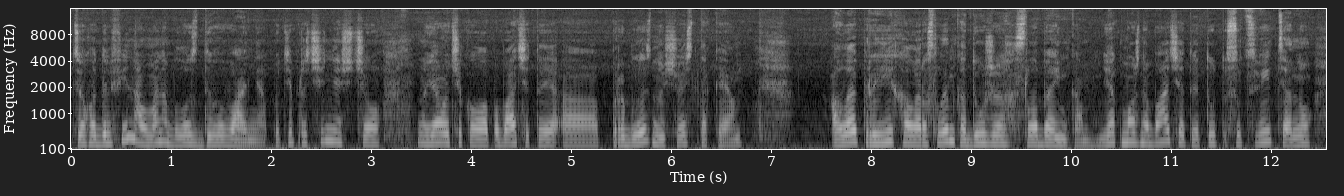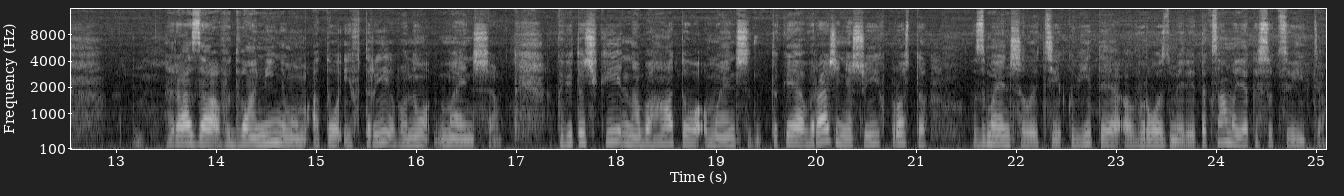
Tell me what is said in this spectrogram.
цього дельфіна, у мене було здивування по тій причині, що ну, я очікувала побачити приблизно щось таке. Але приїхала рослинка дуже слабенька. Як можна бачити, тут суцвіття ну, раза в два мінімум, а то і в три воно менше. Квіточки набагато менше. Таке враження, що їх просто зменшили ці квіти в розмірі, так само, як і суцвіття.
